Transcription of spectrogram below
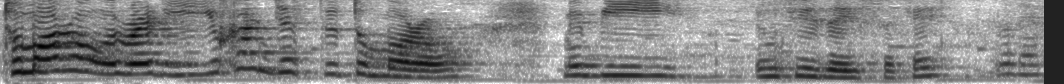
Tomorrow already. You can't just do tomorrow. Maybe in a few days, okay? Okay.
